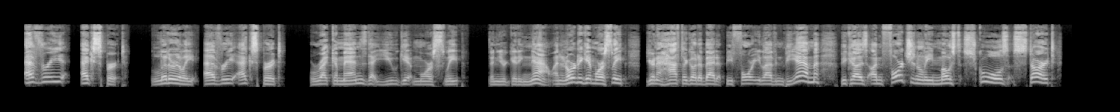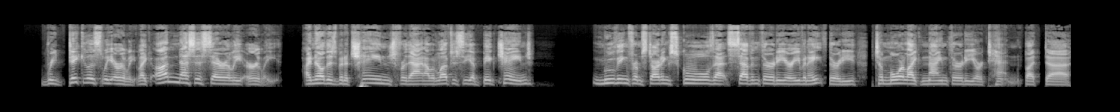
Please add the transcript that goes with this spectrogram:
every expert, literally every expert, recommends that you get more sleep than you're getting now. And in order to get more sleep, you're going to have to go to bed before 11 p.m. because unfortunately, most schools start ridiculously early, like unnecessarily early. I know there's been a change for that, and I would love to see a big change moving from starting schools at 7:30 or even 8:30 to more like 9:30 or 10. But uh,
